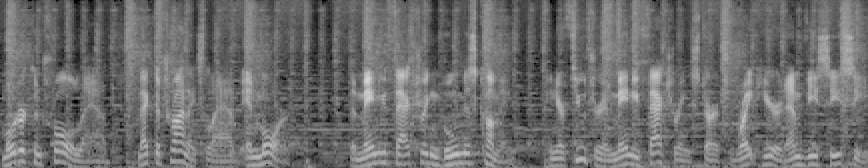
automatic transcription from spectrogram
Motor Control Lab, Mechatronics Lab, and more. The manufacturing boom is coming, and your future in manufacturing starts right here at MVCC.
